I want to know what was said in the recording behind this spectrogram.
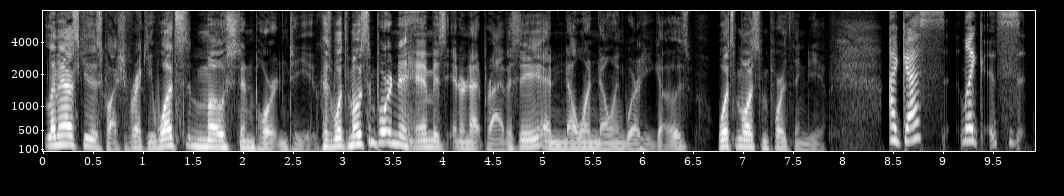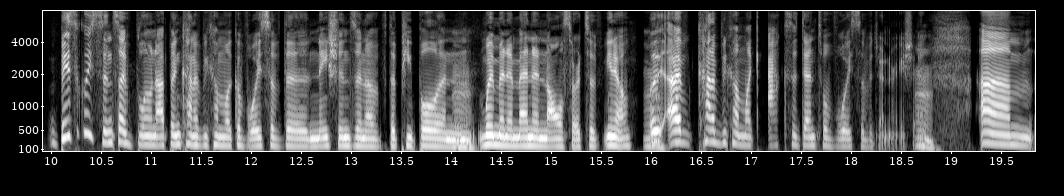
let me, ask you this question, Frankie. What's most important to you? Because what's most important to him is internet privacy and no one knowing where he goes. What's the most important thing to you? I guess, like, basically, since I've blown up and kind of become like a voice of the nations and of the people and mm. women and men and all sorts of, you know, like, I've kind of become like accidental voice of a generation. Mm. Um,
